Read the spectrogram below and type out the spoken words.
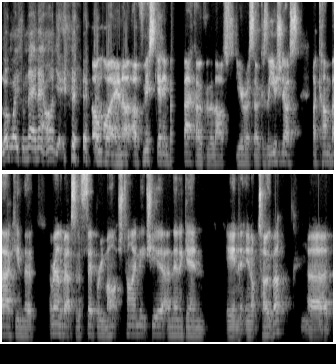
long way from there now, aren't you? long way, and I, have missed getting back over the last year or so because I usually I, I come back in the around about sort of February March time each year, and then again in in October mm. uh,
